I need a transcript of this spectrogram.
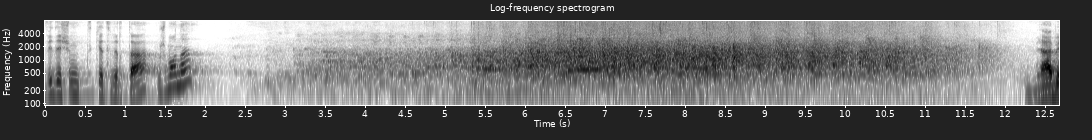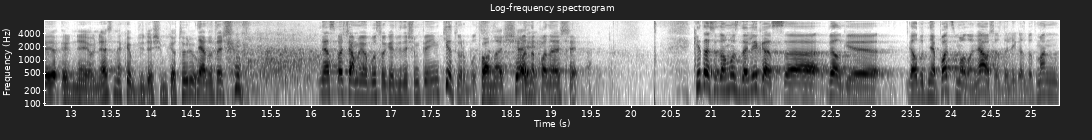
24 žmona. Be abejo, ir ne jaunesnė kaip 24. Ne, nu čia. Nes pačiam jau bus kokie 25 turbūt. Panašiai. Pana, panašiai. Kitas įdomus dalykas, vėlgi, galbūt ne pats maloniausias dalykas, bet man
